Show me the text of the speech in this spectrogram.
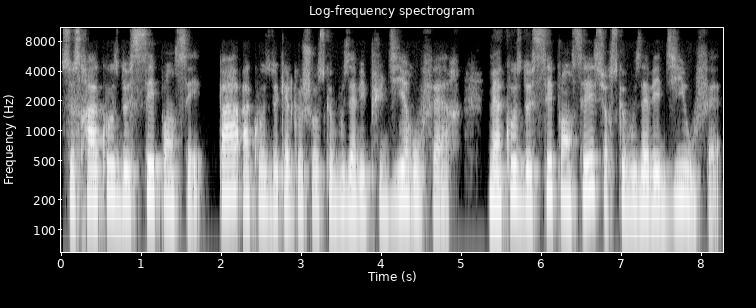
ce sera à cause de ses pensées, pas à cause de quelque chose que vous avez pu dire ou faire, mais à cause de ses pensées sur ce que vous avez dit ou fait.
